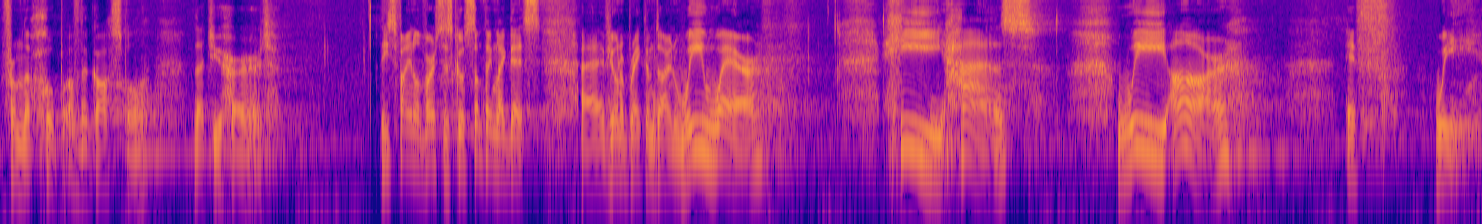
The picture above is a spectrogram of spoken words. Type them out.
from the hope of the gospel that you heard. These final verses go something like this, uh, if you want to break them down. We were, He has, we are, if we.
